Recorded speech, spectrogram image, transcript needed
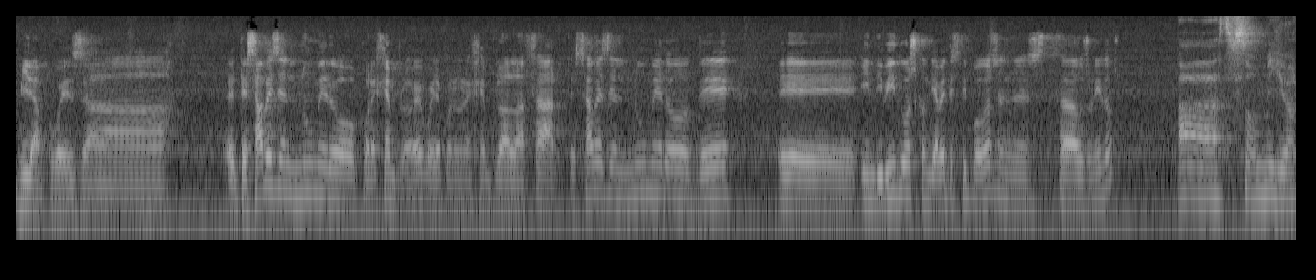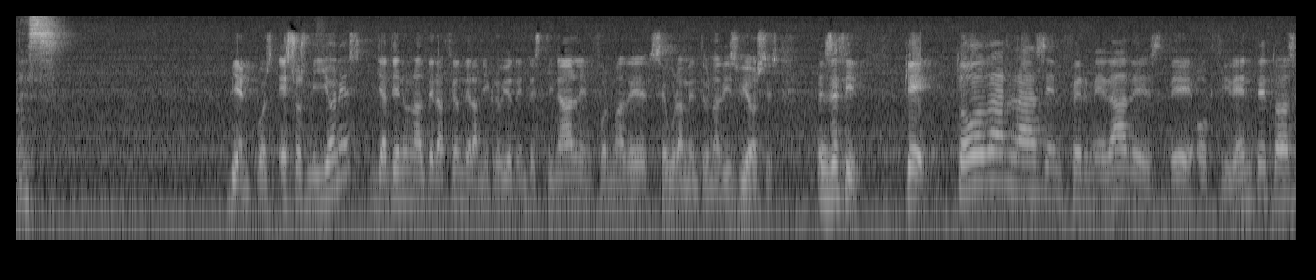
Mira, pues ah, ¿te sabes el número, por ejemplo, voy a poner un ejemplo al azar, ¿te sabes el número de individuos con diabetes tipo 2 en Estados Unidos? Ah, son millones. Bien, pues esos millones ya tienen una alteración de la microbiota intestinal en forma de seguramente una disbiosis. Es decir, que todas las enfermedades de Occidente, todas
